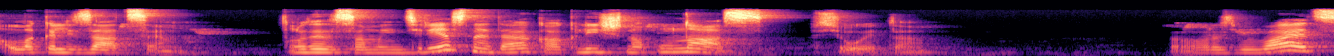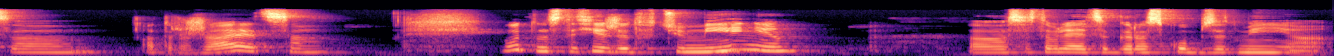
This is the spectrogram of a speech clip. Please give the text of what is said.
локализация. Вот это самое интересное, да, как лично у нас все это развивается, отражается. Вот Анастасия живет в Тюмени. Э, составляется гороскоп затмения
